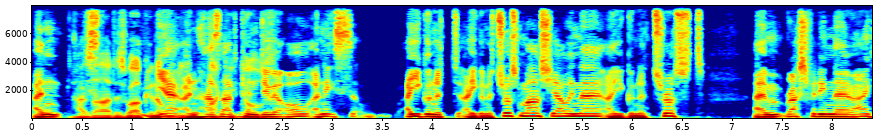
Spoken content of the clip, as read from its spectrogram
And Hazard as well can yeah, and Hazard can goals. do it all. And it's are you gonna are you gonna trust Martial in there? Are you gonna trust um, Rashford in there? I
